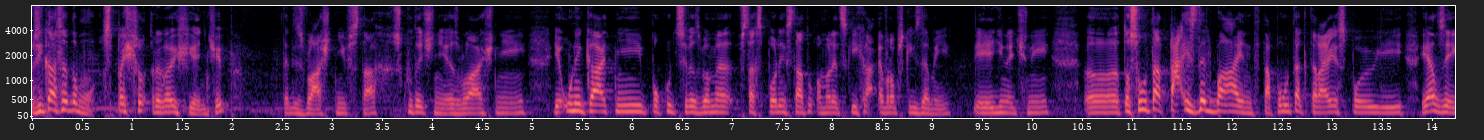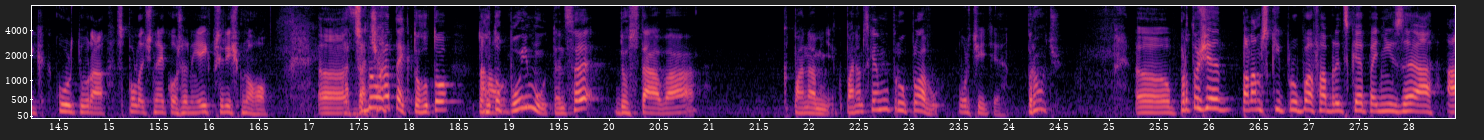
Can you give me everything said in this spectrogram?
Říká se tomu special relationship, tedy zvláštní vztah, skutečně je zvláštní, je unikátní, pokud si vezmeme vztah Spojených států amerických a evropských zemí, je jedinečný. Uh, to jsou ta ties that bind, ta pouta, která je spojují, jazyk, kultura, společné kořeny, je jich příliš mnoho. Uh, a začátek bylo... tohoto, tohoto pojmu, ten se dostává k Panamě, k panamskému průplavu. Určitě. Proč? Uh, protože panamský průplav a britské peníze a, a,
